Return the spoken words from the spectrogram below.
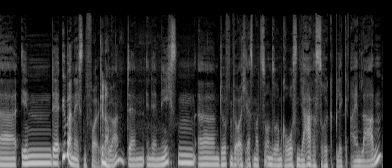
äh, in der übernächsten Folge Genau. hören. Denn in der nächsten äh, dürfen wir euch erstmal zu unserem großen Jahresrückblick einladen.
